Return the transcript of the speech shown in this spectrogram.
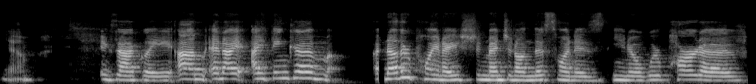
Yeah. Exactly. Um, and I, I think um, Another point I should mention on this one is, you know, we're part of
